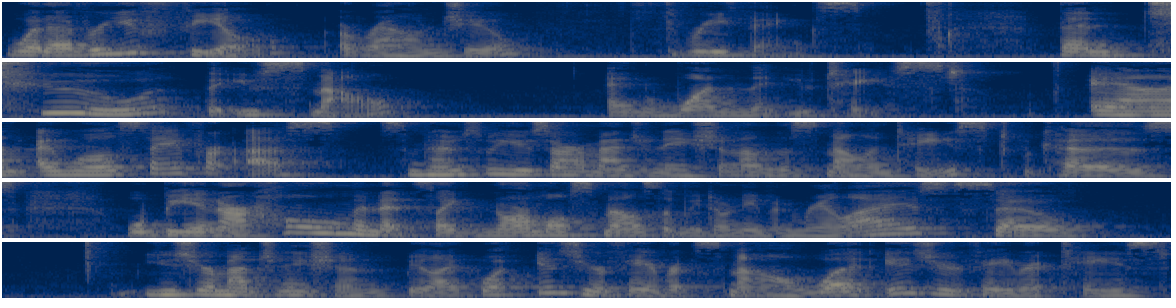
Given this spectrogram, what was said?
whatever you feel around you. Three things. Then two that you smell and one that you taste. And I will say for us, sometimes we use our imagination on the smell and taste because we'll be in our home and it's like normal smells that we don't even realize. So use your imagination. Be like, what is your favorite smell? What is your favorite taste?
